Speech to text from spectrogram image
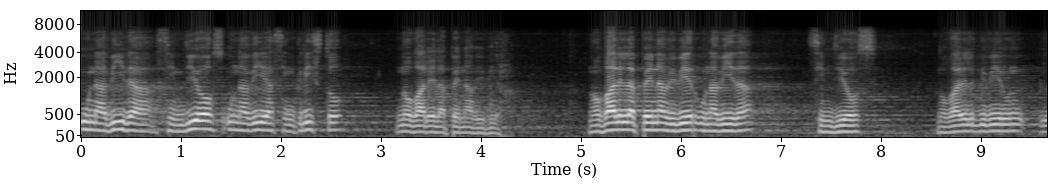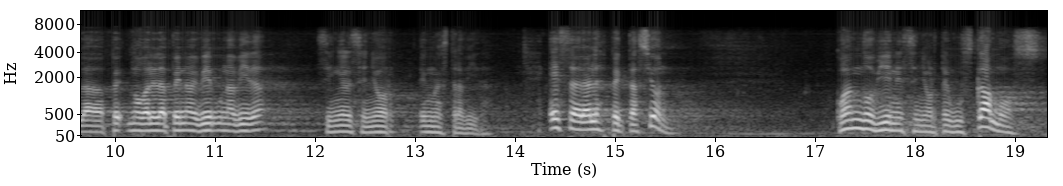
una vida sin Dios, una vida sin Cristo, no vale la pena vivir. No vale la pena vivir una vida sin Dios, no vale, vivir la, no vale la pena vivir una vida sin el Señor en nuestra vida. Esa era la expectación. ¿Cuándo viene Señor? Te buscamos.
